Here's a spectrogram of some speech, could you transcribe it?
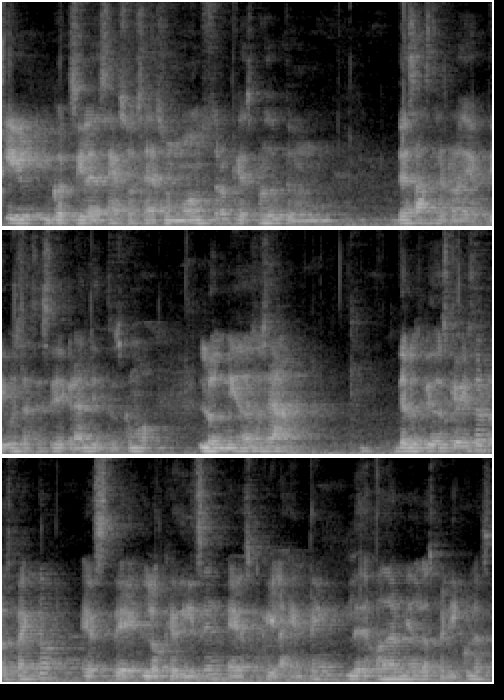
Y Godzilla es eso, o sea, es un monstruo que es producto de un desastre radioactivo, se hace así de grande, entonces como los miedos, o sea, de los videos que he visto al respecto, este, lo que dicen es que la gente le dejó de dar miedo a las películas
